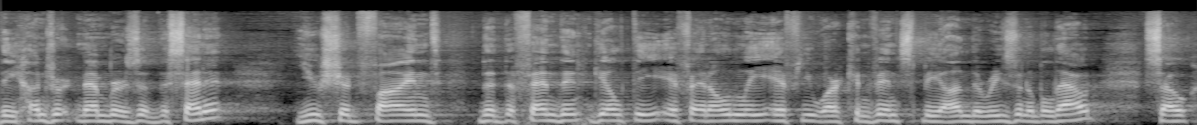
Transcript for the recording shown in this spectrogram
the 100 members of the Senate, you should find the defendant guilty if and only if you are convinced beyond a reasonable doubt. So,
